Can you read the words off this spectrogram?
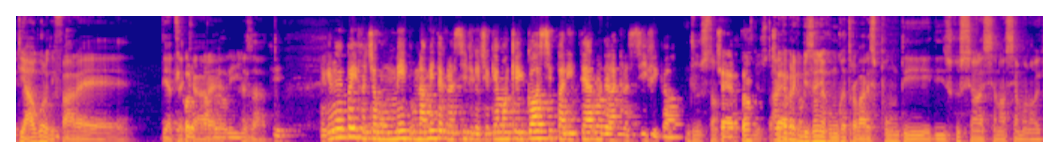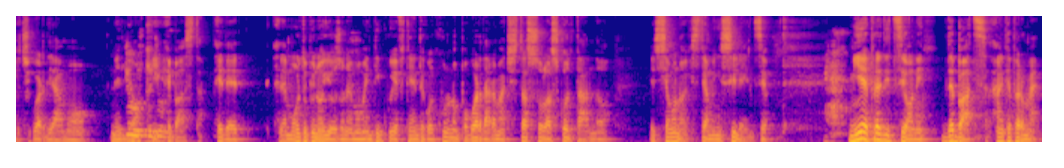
ti auguro di fare, di azzeccare. Pablo. Esatto. Sì. Perché noi poi facciamo un me- una meta classifica, cerchiamo anche il gossip all'interno della classifica. Giusto. Certo, Giusto. certo. Anche perché bisogna comunque trovare spunti di discussione, se no siamo noi che ci guardiamo negli Giusto, occhi giusto. e basta. Ed è, ed è molto più noioso nel momento in cui effettivamente qualcuno non può guardare, ma ci sta solo ascoltando e ci siamo noi che stiamo in silenzio. Mie predizioni, The Bats, anche per me,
